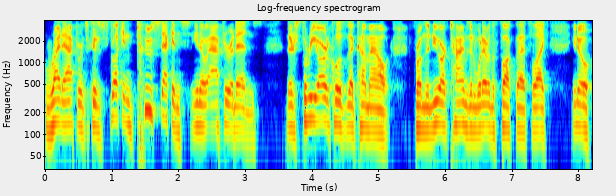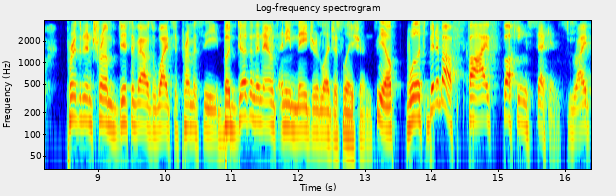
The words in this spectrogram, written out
right afterwards because fucking two seconds, you know, after it ends, there's three articles that come out from the New York Times and whatever the fuck that's like, you know, President Trump disavows white supremacy, but doesn't announce any major legislation. Yep. Well, it's been about five fucking seconds, right?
